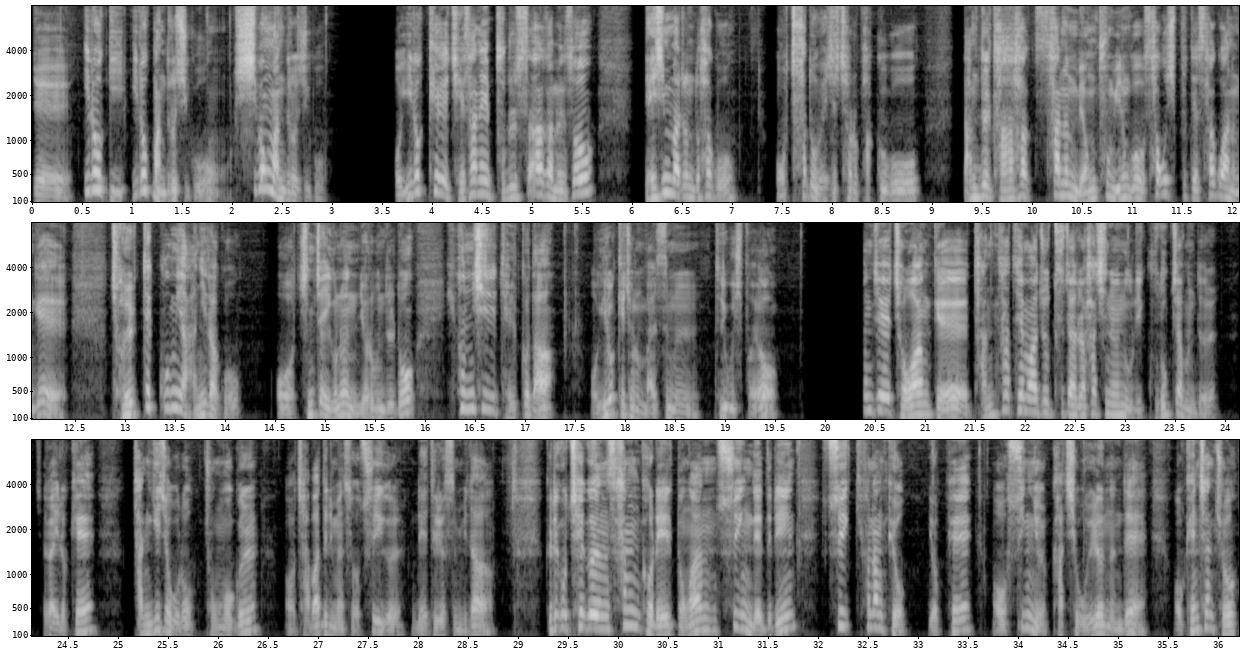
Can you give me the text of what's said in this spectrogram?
이제 1억이 1억 만들어지고 10억 만들어지고 어, 이렇게 재산의 부를 쌓아가면서 내 집 마련도 하고 어, 차도 외제차로 바꾸고 남들 다 하, 사는 명품 이런 거 사고 싶을 때 사고 하는 게 절대 꿈이 아니라고. 어, 진짜 이거는 여러분들도 현실이 될 거다 어, 이렇게 저는 말씀을 드리고 싶어요 현재 저와 함께 단타 테마주 투자를 하시는 우리 구독자분들 제가 이렇게 단기적으로 종목을 어, 잡아드리면서 수익을 내드렸습니다. 그리고 최근 3거래일 동안 수익 내드린 수익 현황표 옆에 어, 수익률 같이 올렸는데 어, 괜찮죠?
